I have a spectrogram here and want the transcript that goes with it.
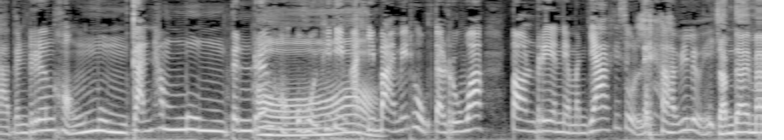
ค่ะ เป็นเรื่องของมุมการทำมุม เป็นเรื่องของอ๋อโอ้โหพี่ดิมอธิบายไม่ถูก แต่รู้ว่าตอนเรียนเนี่ยมันยากที่สุดเลยค่ะพี่หลุยจำได้ไหม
